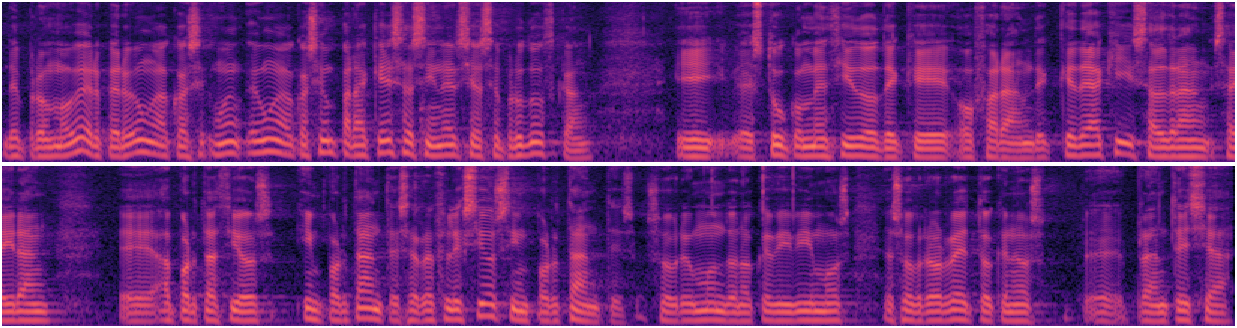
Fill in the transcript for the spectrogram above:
de promover, pero é unha ocasión, é unha ocasión para que esas sinerxias se produzcan e estou convencido de que o farán, de que de aquí saldrán, sairán eh, aportacións importantes e reflexións importantes sobre o mundo no que vivimos e sobre o reto que nos eh, plantexa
